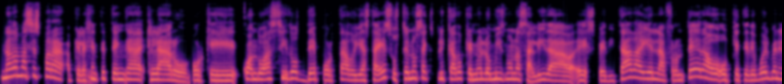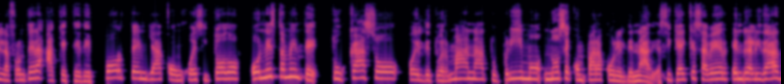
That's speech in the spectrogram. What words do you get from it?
Nada más es para que la gente tenga claro, porque cuando ha sido deportado y hasta eso, usted nos ha explicado que no es lo mismo una salida expeditada ahí en la frontera o, que te devuelven en la frontera a que te deporten ya con juez y todo. Honestamente, tu caso o el de tu hermana, tu primo, no se compara con el de nadie. Así que hay que saber en realidad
